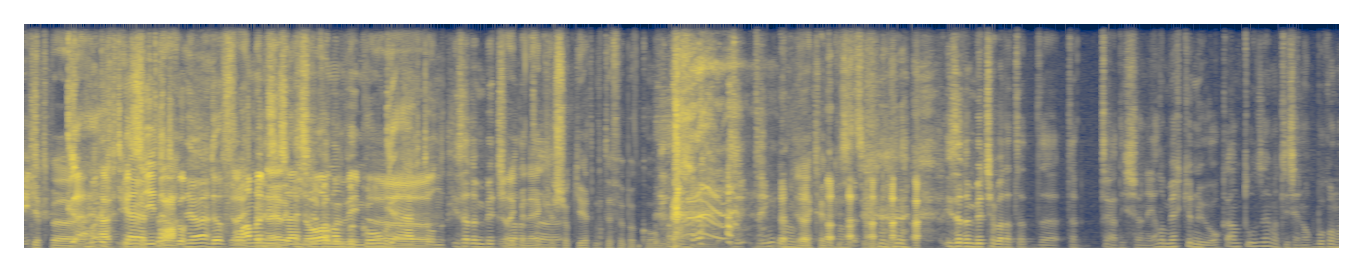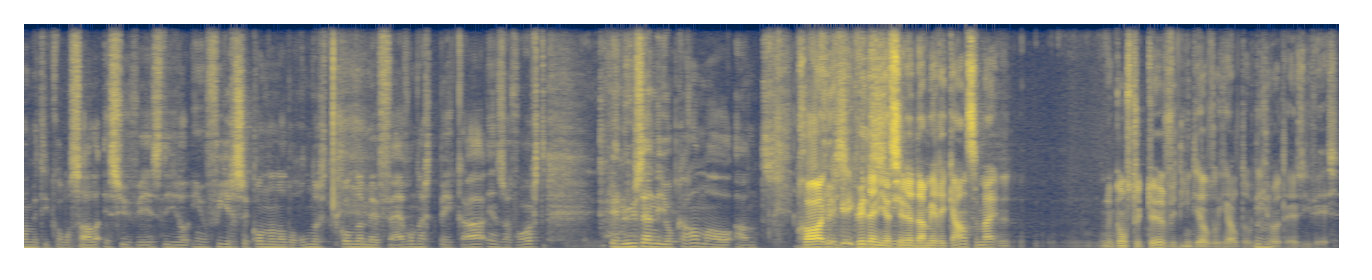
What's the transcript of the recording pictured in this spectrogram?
ik heb uh, keihard gezien, ja. de vlammen in zijn ogen, Wim. Is dat een beetje ja, ik ben eigenlijk uh, gechoqueerd, moet even bekomen. Drink nog een Is dat een beetje wat dat de, de, traditionele merken nu ook aan het doen zijn? Want die zijn ook begonnen met die kolossale SUV's die zo in vier seconden naar de 100 konden met 500 pk enzovoort. En nu zijn die ook allemaal aan het... Goh, ik, ik, weet het niet, als je naar de Amerikaanse markt een constructeur verdient heel veel geld over die mhm. grote SUV's.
